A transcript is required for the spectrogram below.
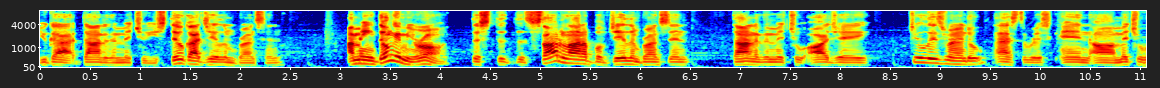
you got Donovan Mitchell, you still got Jalen Brunson. I mean, don't get me wrong. The, the, the starting lineup of Jalen Brunson, Donovan Mitchell, RJ, Julius Randle, asterisk, and uh, Mitchell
